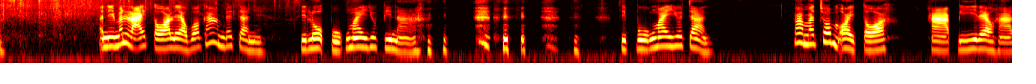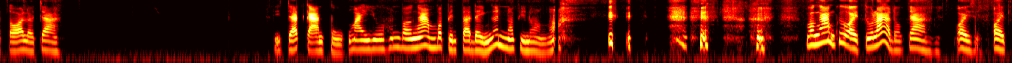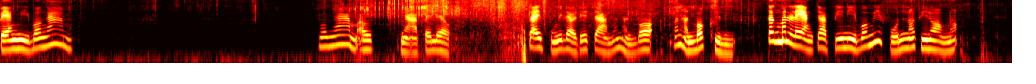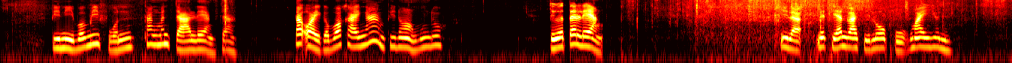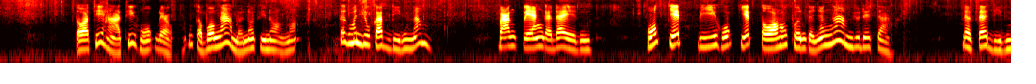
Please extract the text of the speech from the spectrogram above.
อันนี้มันหลายต่อแล้วบ่งามได้จ้านี่สิโลปลูกไม้ยู่ปีนาสิปลูกไม้ยู่จ้านพามาชมอ้อยต่อหาปีแล้วหาต่อแล้วจ้าที่จัดการปลูกไม้อยู่มันบ่งามบ่เป็นตาได้เงินเนาะพี่น้องเนาะ บ่งามคืออ้อยตุลาดอกจ้าอ้อยอ้อยแปลงนี่บ่งามบ่งามเอาหญ้าไปแล้ว ใส่ปุ๋ยแล้วเด้จ้ามันหันบ่มันหันบ่ขึ้นตั้งมันแรงจ้าปีนี้บ่มีฝนเนาะพี่น้องเนาะปีนี้บ่มีฝนทั้งมันจาแรงจ้าตาอ้อยกับบ่ขายงามพี่น้องมึงดูเจอแต่แรง นี่แหละแม่เทียนว่าสิโลปลูกไม้อยู่นี่ต่อที่หาที่หกแล้วมันกับบ่งามเลยเนาะพี่น้องเนาะตึงมันอยู่กับดินน้ำบางแปลงก็ได้หกเจ็ดปีหกเจ็ดต่อของเพิ่นก็ยังงามอยู่เด้จ้ะแล้วแต่ดิน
